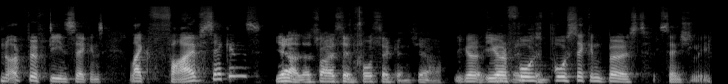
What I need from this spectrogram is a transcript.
not 15 seconds. Like five seconds? Yeah, that's why I said four seconds. Yeah. You got you got a four four second burst, essentially.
